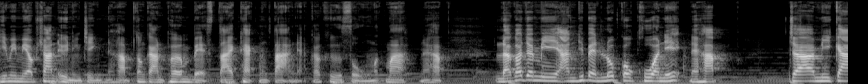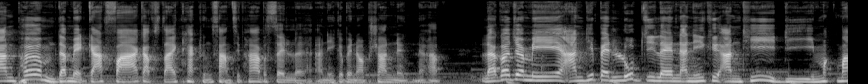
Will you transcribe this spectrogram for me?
ที่ไม่มีออปชันอื่นจริงๆนะครับ ต้องการเพิ่มเบส Strike Tag ต่างๆเนี่ยก็คือสูงมากๆนะครับ แล้วก็จะมีอันที่เป็นรูปโกคูอันนี้นะครับ จะมีการเพิ่มดาเมจการ์ดฟ้ากับ Strike Tag ถึง 35%เลย อันนี้ก็เป็นออปชันหนึ่งนะครับ แล้วก็จะมีอันที่เป็นรูปจีเลน อันนี้คืออันที่ดีม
